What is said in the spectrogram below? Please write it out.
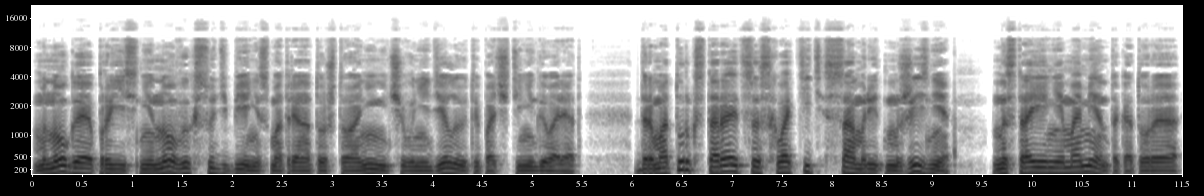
многое прояснено в их судьбе, несмотря на то, что они ничего не делают и почти не говорят. Драматург старается схватить сам ритм жизни, настроение момента, которое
